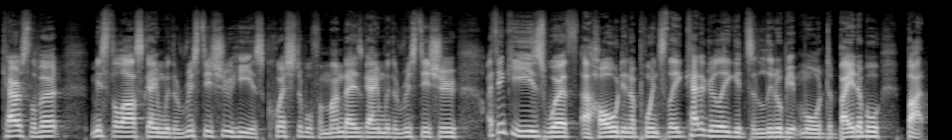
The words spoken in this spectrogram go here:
Caris LeVert missed the last game with a wrist issue. He is questionable for Monday's game with a wrist issue. I think he is worth a hold in a points league. Category league, it's a little bit more debatable, but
